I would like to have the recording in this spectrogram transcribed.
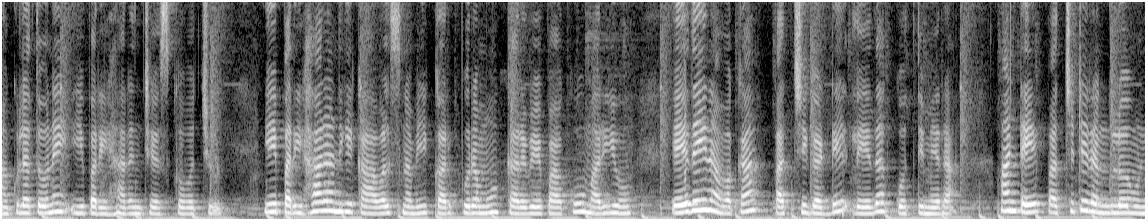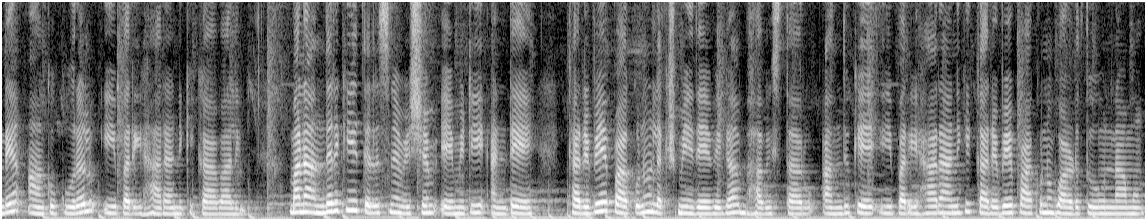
ఆకులతోనే ఈ పరిహారం చేసుకోవచ్చు. ఈ పరిహారానికి కావలసినవి కర్పూరము కరివేపాకు మరియు ఏదైనా ఒక పచ్చిగడ్డి లేదా కొత్తిమీర. అంటే పచ్చటి రంగులో ఉండే ఆకుకూరలు ఈ పరిహారానికి కావాలి. మన అందరికీ తెలిసిన విషయం ఏమిటి అంటే కరివేపాకును లక్ష్మీదేవిగా భావిస్తారు. అందుకే ఈ పరిహారానికి కరివేపాకును వాడుతూ ఉన్నాము.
